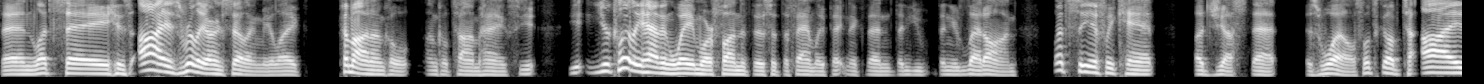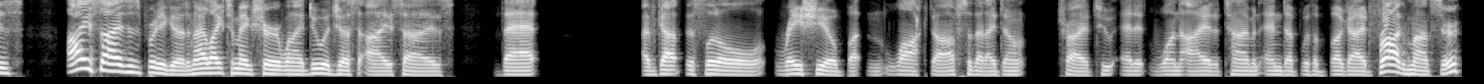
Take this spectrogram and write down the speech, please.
Then let's say his eyes really aren't selling me. Like, come on, Uncle Uncle Tom Hanks, you, you you're clearly having way more fun at this at the family picnic than than you than you let on. Let's see if we can't adjust that as well. So let's go up to eyes. Eye size is pretty good, and I like to make sure when I do adjust eye size that I've got this little ratio button locked off so that I don't try to edit one eye at a time and end up with a bug-eyed frog monster.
